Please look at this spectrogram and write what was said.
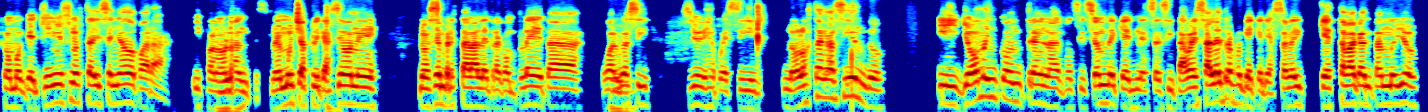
como que Genius no está diseñado para hispanohablantes. No hay muchas explicaciones, no siempre está la letra completa o algo así. Entonces yo dije, pues si no lo están haciendo, y yo me encontré en la posición de que necesitaba esa letra porque quería saber qué estaba cantando yo.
